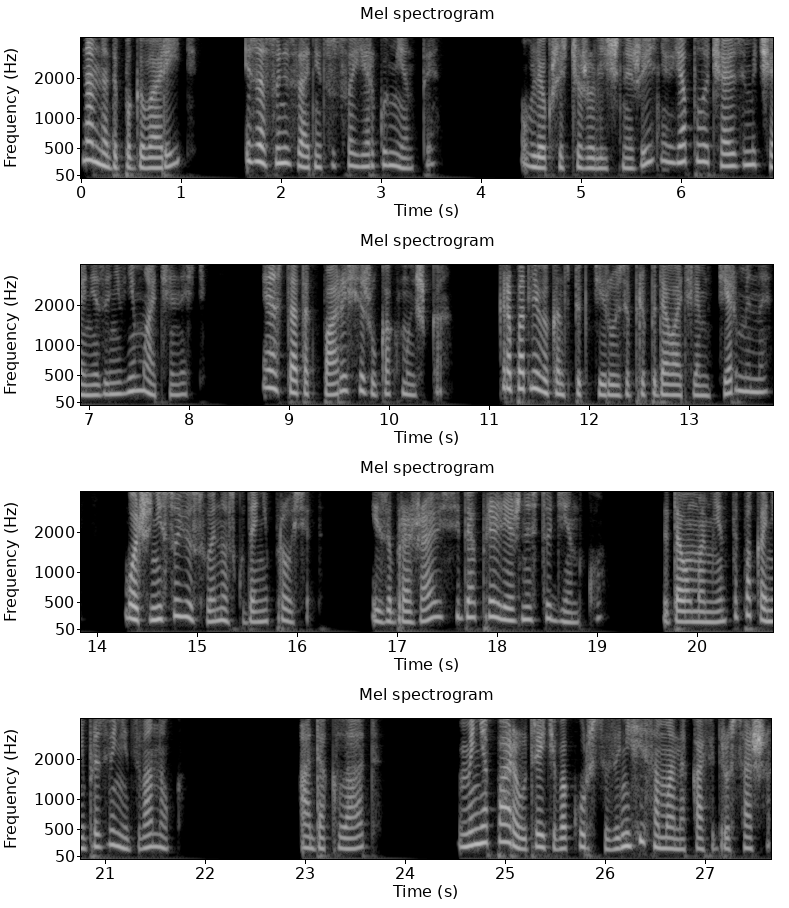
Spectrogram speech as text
Нам надо поговорить. И засунь в задницу свои аргументы. Увлекшись чужой личной жизнью, я получаю замечание за невнимательность. И остаток пары сижу как мышка. Кропотливо конспектирую за преподавателем термины. Больше не сую свой нос куда не просят. Изображаю из себя прилежную студентку. До того момента, пока не прозвенит звонок. А доклад? У меня пара у третьего курса. Занеси сама на кафедру, Саша.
